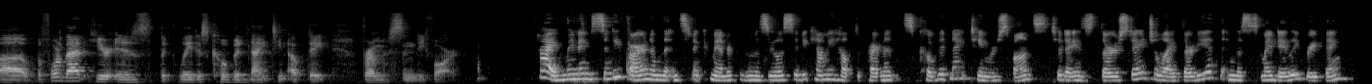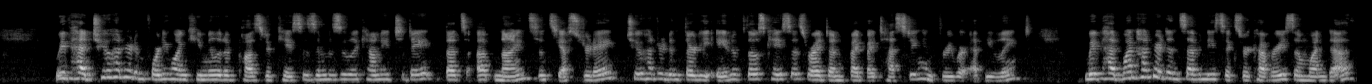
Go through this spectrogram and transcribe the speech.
uh, before that, here is the latest COVID-19 update from Cindy Farr. Hi, my name is Cindy Farr and I'm the Incident Commander for the Missoula City County Health Department's COVID-19 response. Today is Thursday, July 30th, and this is my daily briefing. We've had 241 cumulative positive cases in Missoula County to date. That's up 9 since yesterday. 238 of those cases were identified by testing and 3 were epi-linked. We've had 176 recoveries and 1 death.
